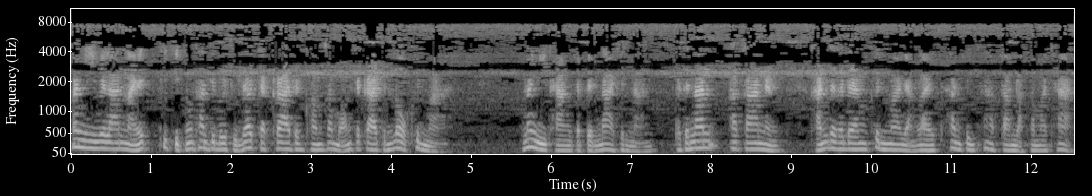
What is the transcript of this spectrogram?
ไม่มีเวลาไหนที่จิตของท่านที่บริสุทธิ์แล้วจะกลายเป็นความสมองจะกลายเป็นโลกขึ้นมา ไม่มีทางจะเป็นได้เช่นนั้นเพราะฉะนั้นอาการหนึ่งขันจะแสดงขึ้นมาอย่างไรท่านจึงทราบตามหลักธรรมชาติ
